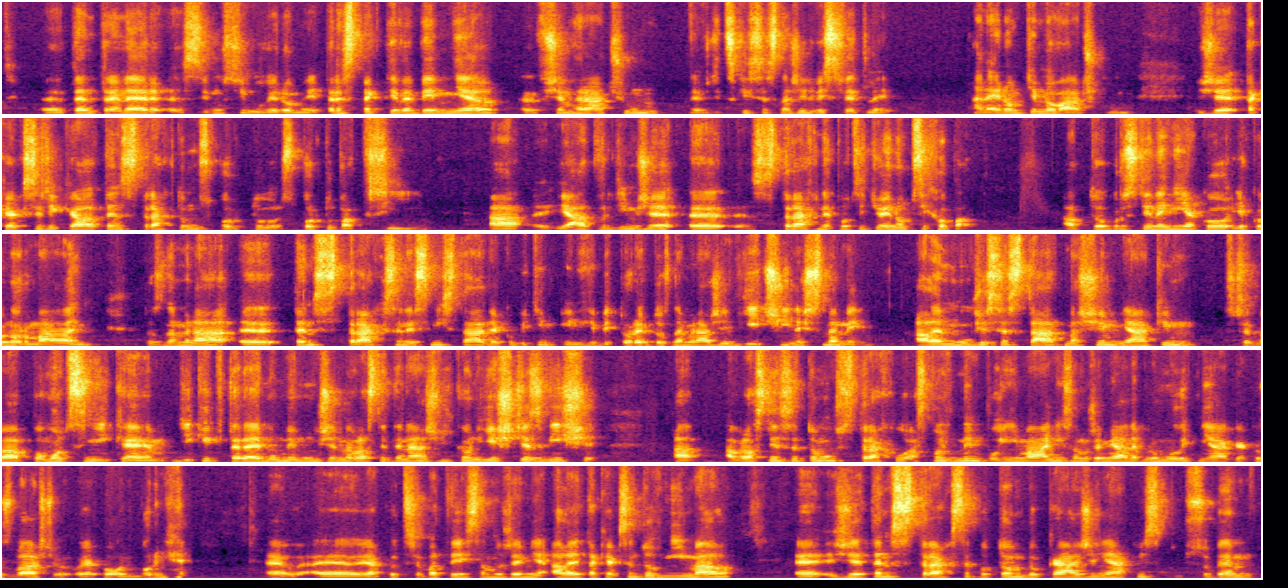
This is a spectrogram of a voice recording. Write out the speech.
ten trenér si musí uvědomit, respektive by měl všem hráčům vždycky se snažit vysvětlit, a nejenom těm nováčkům, že tak, jak si říkal, ten strach tomu sportu, sportu patří. A já tvrdím, že eh, strach nepocituje jenom psychopat. A to prostě není jako, jako normální. To znamená, eh, ten strach se nesmí stát jakoby tím inhibitorem, to znamená, že je větší, než jsme my, ale může se stát naším nějakým třeba pomocníkem, díky kterému my můžeme vlastně ten náš výkon ještě zvýšit. A, a vlastně se tomu strachu, aspoň v mém pojímání, samozřejmě já nebudu mluvit nějak jako zvlášť jako odborně, eh, eh, jako třeba ty samozřejmě, ale tak, jak jsem to vnímal, eh, že ten strach se potom dokáže nějakým způsobem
